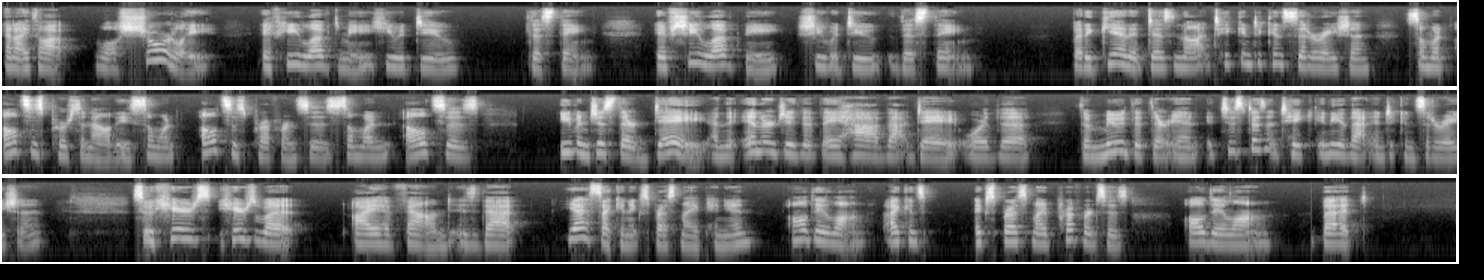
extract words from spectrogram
And I thought, well, surely if he loved me, he would do this thing. If she loved me, she would do this thing. But again, it does not take into consideration someone else's personality, someone else's preferences, someone else's, even just their day and the energy that they have that day or the, the mood that they're in. It just doesn't take any of that into consideration. So here's, here's what I have found is that yes, I can express my opinion all day long. I can express my preferences all day long, but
